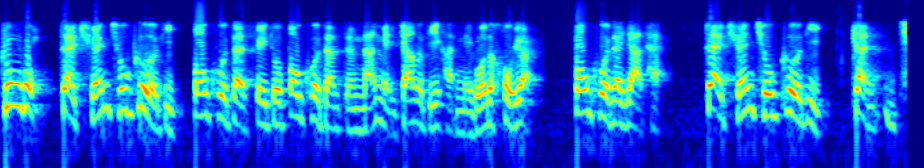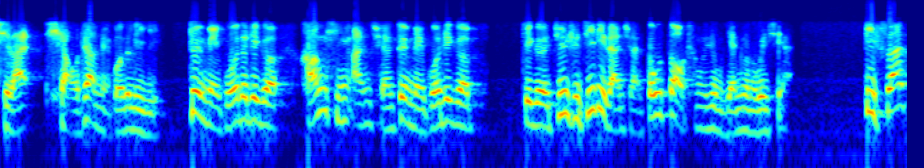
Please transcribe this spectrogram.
中共在全球各地，包括在非洲，包括在在南美加勒比海，美国的后院，包括在亚太，在全球各地站起来挑战美国的利益，对美国的这个航行安全，对美国这个这个军事基地的安全，都造成了这种严重的威胁。第三，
